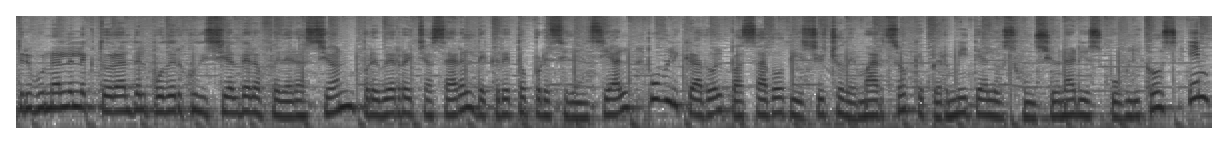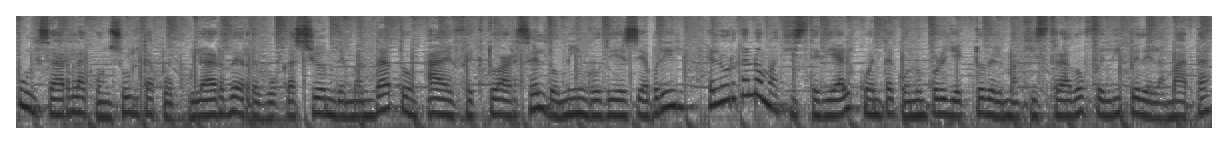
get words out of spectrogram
Tribunal Electoral del Poder Judicial de la Federación prevé rechazar el decreto presidencial publicado el pasado 18 de marzo que permite a los funcionarios públicos impulsar la consulta popular de revocación de mandato a efectuarse el domingo 10 de abril. El órgano magisterial cuenta con un proyecto del magistrado Felipe de la Mata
